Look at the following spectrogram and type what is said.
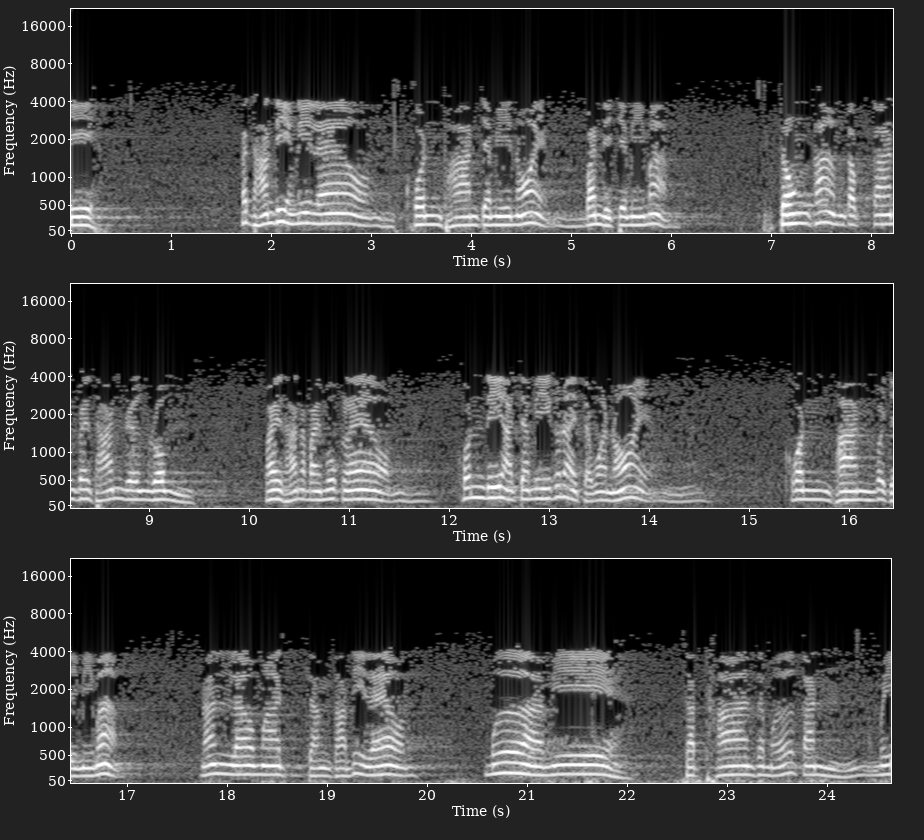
ดี สถานที่อย่างนี้แล้ว คนผ่านจะมีน้อย บัณฑิตจะมีมาก ตรงข้ามกับการไปฐานเริงรม ไปฐานอบายมุกแล้ว คนดีอาจจะมีก็ได้แต่ว่าน้อย คนผ่านก็จะมีมาก นั้นเรามาจังสถานที่แล้ว เมื่อมีศรัทธาเสมอกัน มี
